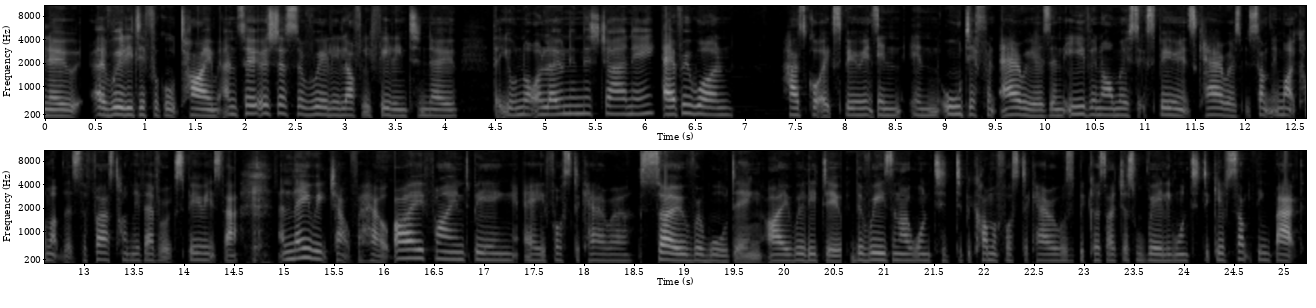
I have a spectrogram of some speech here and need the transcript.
know, a really difficult time. And so it was just a really lovely feeling to know that you're not alone in this journey. Everyone has got experience in, in all different areas and even our most experienced carers, something might come up that's the first time they've ever experienced that and they reach out for help. I find being a foster carer so rewarding, I really do. The reason I wanted to become a foster carer was because I just really wanted to give something back,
